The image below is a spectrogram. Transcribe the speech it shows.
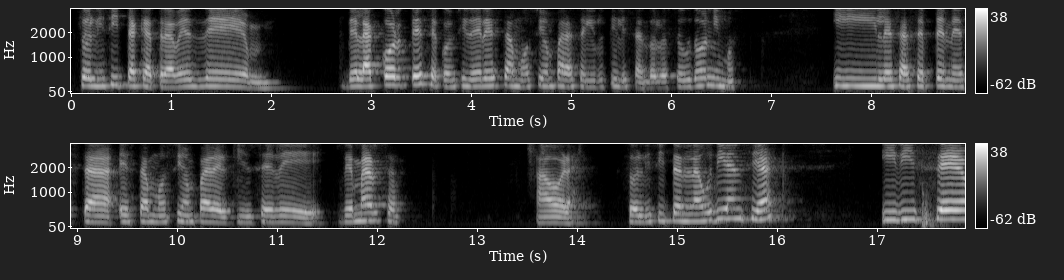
solicita que a través de de la Corte se considere esta moción para seguir utilizando los seudónimos y les acepten esta, esta moción para el 15 de, de marzo. Ahora, solicitan la audiencia y dice,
